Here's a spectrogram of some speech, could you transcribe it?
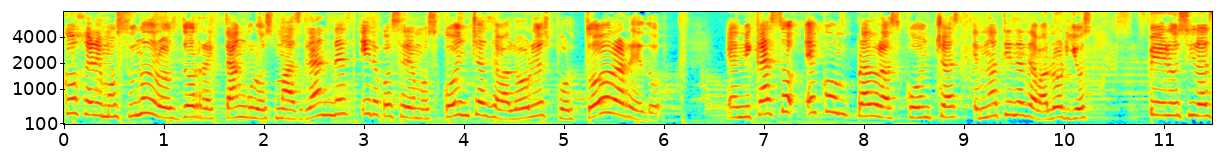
cogeremos uno de los dos rectángulos más grandes y recoseremos conchas de abalorios por todo alrededor. En mi caso he comprado las conchas en una tienda de abalorios, pero si las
